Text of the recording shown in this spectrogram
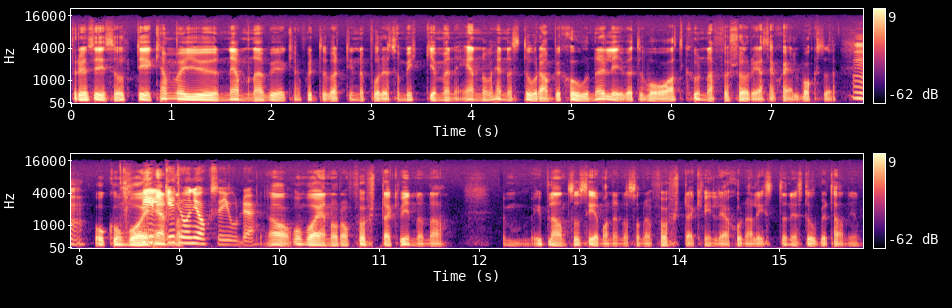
Precis, och det kan vi ju nämna, vi har kanske inte varit inne på det så mycket, men en av hennes stora ambitioner i livet var att kunna försörja sig själv också. Mm. Och hon var, Vilket en, hon ju också gjorde. ja, hon var en av de första kvinnorna. Mm, Ibland så ser man henne som den första kvinnliga journalisten i Storbritannien.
